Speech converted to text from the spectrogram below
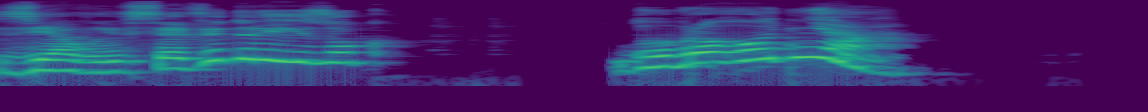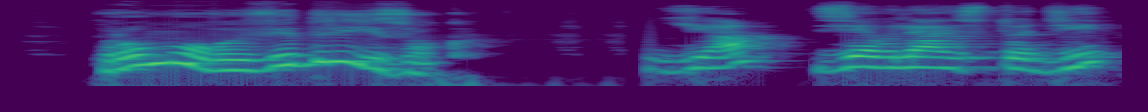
з'явився відрізок, Доброго дня! промовив відрізок. Я з'являюсь тоді,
